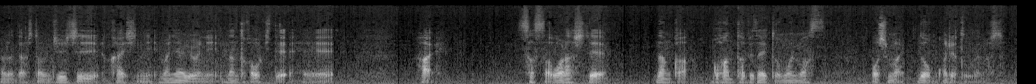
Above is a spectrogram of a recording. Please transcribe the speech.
なので明日の11時開始に間に合うようになんとか起きて、えー、はい。さっさ終わらして、なんかご飯食べたいと思います。おしまい。どうもありがとうございました。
